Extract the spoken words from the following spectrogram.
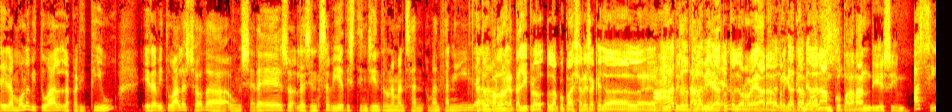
era molt habitual, l'aperitiu, era habitual això d'un xerès, la gent sabia distingir entre una manzan manzanilla... Que també, perdona que talli, però la copa de xerès aquella del eh, Ah, tio Pedro tota la vida, tot allò res ara, perquè tot també ha d'anar amb copa gran, diguéssim. Ah, sí?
